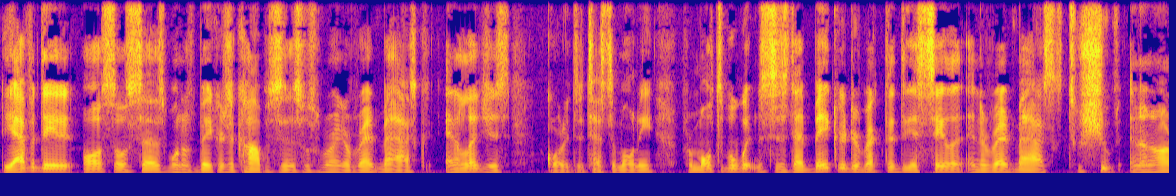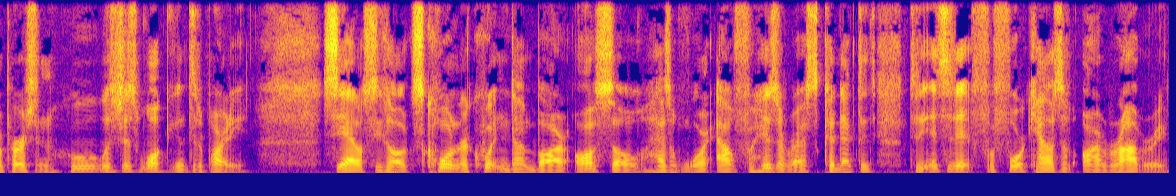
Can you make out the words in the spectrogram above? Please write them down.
The affidavit also says one of Baker's accomplices was wearing a red mask and alleges, according to testimony from multiple witnesses, that Baker directed the assailant in the red mask to shoot an unarmed person who was just walking into the party. Seattle Seahawks corner Quinton Dunbar also has a warrant out for his arrest connected to the incident for four counts of armed robbery.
